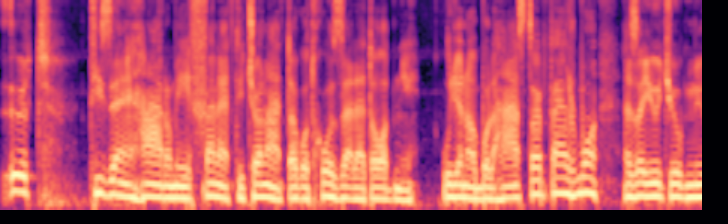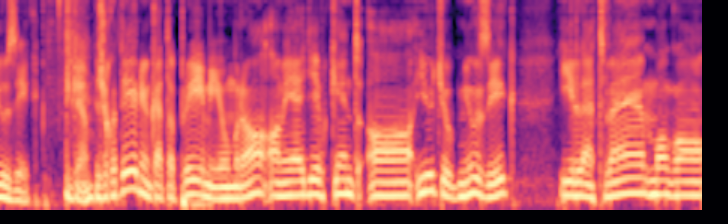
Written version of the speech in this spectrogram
5 13 év feletti családtagot hozzá lehet adni ugyanabból a háztartásból, ez a YouTube Music. Igen. És akkor térjünk át a prémiumra, ami egyébként a YouTube Music, illetve maga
